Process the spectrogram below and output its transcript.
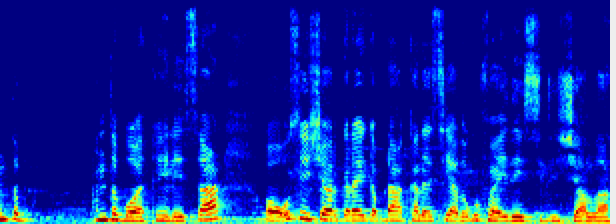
inta intaba waa ka heleysaa oo u sii sheergaray gabdhaha kale si aad ugu faa-iideysid insha allah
